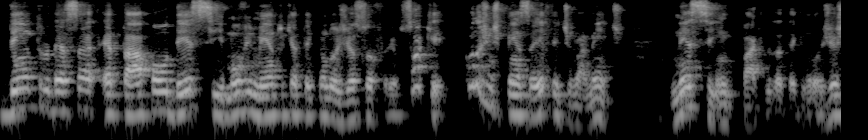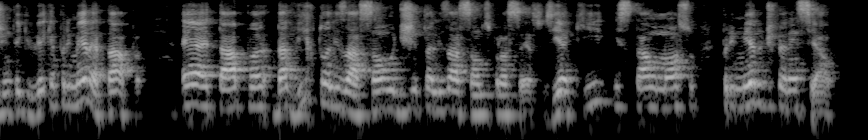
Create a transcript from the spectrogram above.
dentro dessa etapa ou desse movimento que a tecnologia sofreu. Só que, quando a gente pensa efetivamente nesse impacto da tecnologia, a gente tem que ver que a primeira etapa é a etapa da virtualização ou digitalização dos processos. E aqui está o nosso primeiro diferencial.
